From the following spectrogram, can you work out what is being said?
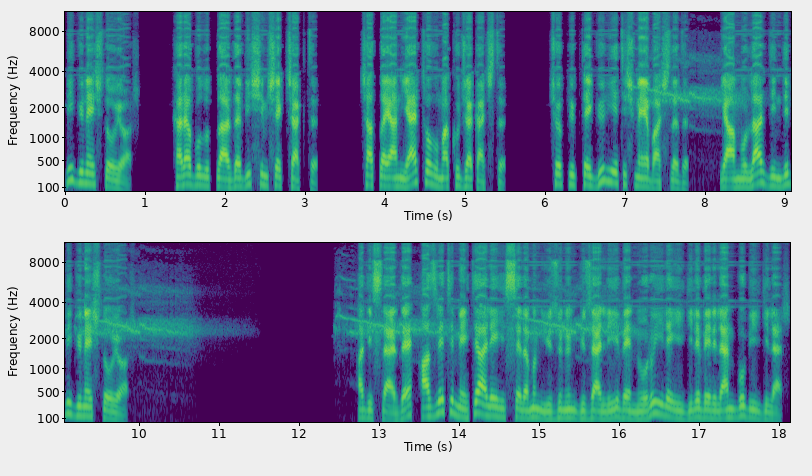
Bir güneş doğuyor. Kara bulutlarda bir şimşek çaktı. Çatlayan yer tohuma kucak açtı. Çöplükte gül yetişmeye başladı. Yağmurlar dindi bir güneş doğuyor. Hadislerde, Hazreti Mehdi aleyhisselamın yüzünün güzelliği ve nuru ile ilgili verilen bu bilgiler,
